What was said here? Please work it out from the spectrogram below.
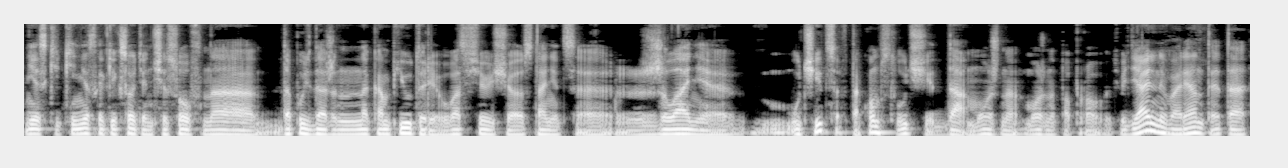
нескольких, нескольких сотен часов на, да пусть даже на компьютере у вас все еще останется желание учиться, в таком случае, да, можно, можно попробовать. Идеальный вариант это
